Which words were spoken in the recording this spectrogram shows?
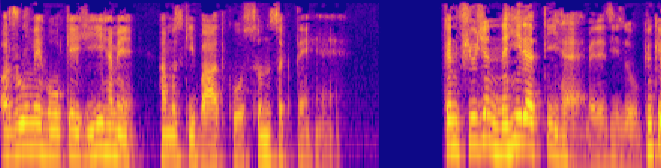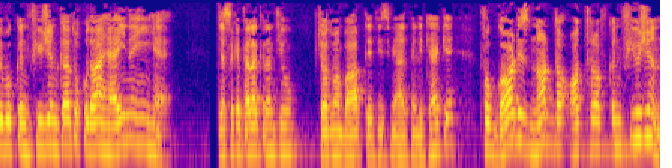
और रूह में होके ही हमें, हम उसकी बात को सुन सकते हैं। कंफ्यूजन नहीं रहती है मेरे चीज़ों क्योंकि वो कंफ्यूजन का तो खुदा है ही नहीं है। जैसा कि पहला ग्रंथियों चौदवा बाप तैतीसवीं आयत में लिखा है कि for God is not the author of confusion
